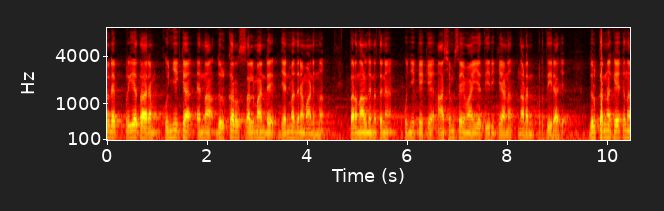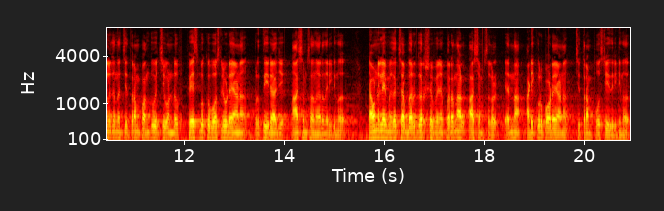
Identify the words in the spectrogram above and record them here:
ങ്ങളുടെ പ്രിയ താരം കുഞ്ഞിക്ക എന്ന ദുൽഖർ സൽമാന്റെ ജന്മദിനമാണിന്ന്. പിറന്നാൾ ദിനത്തിന് കുഞ്ഞിക്കയ്ക്ക് ആശംസയുമായി എത്തിയിരിക്കുകയാണ് നടൻ പൃഥ്വിരാജ്. ദുൽഖറിന് കേക്ക് നൽകുന്ന ചിത്രം പങ്കുവച്ചുകൊണ്ട് ഫേസ്ബുക്ക് പോസ്റ്റിലൂടെയാണ് പൃഥ്വിരാജ് ആശംസ നേർന്നിരിക്കുന്നത്. ടൗണിലെ മികച്ച ബർഗർ ഷെഫിന് പിറന്നാൾ ആശംസകൾ എന്ന അടിക്കുറിപ്പോടെയാണ് ചിത്രം പോസ്റ്റ് ചെയ്തിരിക്കുന്നത്.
